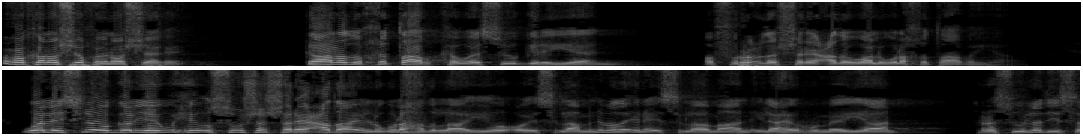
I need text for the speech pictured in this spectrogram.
wuxuu kaloo sheikhu inoo sheegay gaaladu khitaabka waa soo gelayaan oo furuucda shareecada waa lagula khitaabayaa waa la ysla oggol yahay wixii usuusha shareecadaa in lagula hadlaayo oo islaamnimada inay islaamaan ilaahay rumeeyaan rasuulladiisa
